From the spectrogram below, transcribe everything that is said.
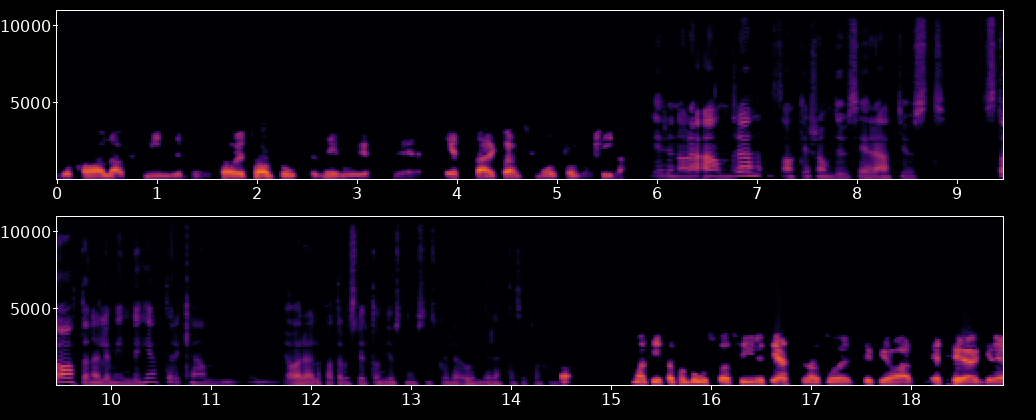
lokala och mindre företag på orten, det vore ett, ett starkt önskemål från vår sida. Är det några andra saker som du ser att just staten eller myndigheter kan göra eller fatta beslut om just nu som skulle underlätta situationen? Ja. Om man tittar på bostadshyresgästerna så tycker jag att ett högre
